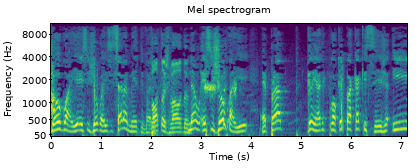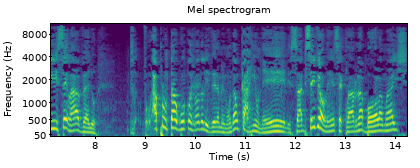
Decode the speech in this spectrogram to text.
jogo aí, esse jogo aí, sinceramente, velho. Volta Osvaldo. Não, esse jogo aí é pra ganhar de qualquer placar que seja e, sei lá, velho, aprontar alguma coisa com o Oliveira, meu irmão. Dar um carrinho nele, sabe? Sem violência, é claro, na bola, mas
